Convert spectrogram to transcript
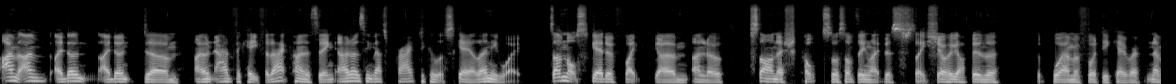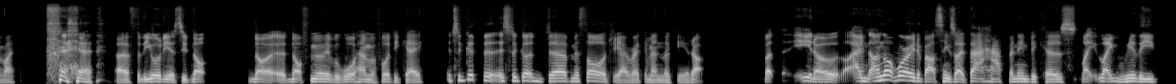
I'm, I'm, I don't, I don't, um, I don't advocate for that kind of thing. I don't think that's practical at scale anyway. So I'm not scared of like, um, I don't know, Slaanesh cults or something like this, like showing up in the, the Warhammer 40k. Ref- never mind. uh, for the audience who's not, not, uh, not familiar with Warhammer 40k, it's a good, it's a good uh, mythology. I recommend looking it up. But you know, I'm, I'm not worried about things like that happening because, like, like really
